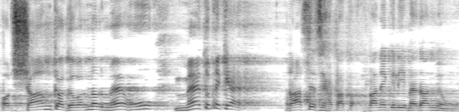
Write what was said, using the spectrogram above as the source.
اور شام کا گورنر میں ہوں۔ میں تمہیں کیا ہے؟ راستے سے ہٹاتا ہٹانے کے لیے میدان میں ہوں۔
